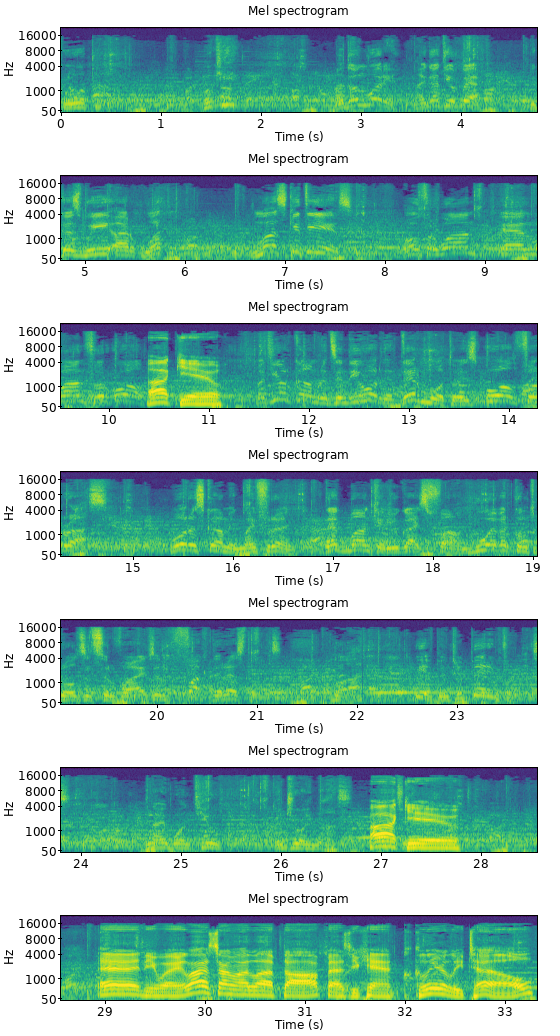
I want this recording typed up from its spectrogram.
cooperate. Okay? But don't worry, I got your back. Because we are what? Musketeers! All for one, and one for all. Fuck you. But your comrades in the order, their motto is all for us. War is coming, my friend. That bunker you guys found, whoever controls it survives and fuck the rest of us. But we have been preparing for this. And I want you to join us. Fuck you. Anyway, last time I left off, as you can clearly tell,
